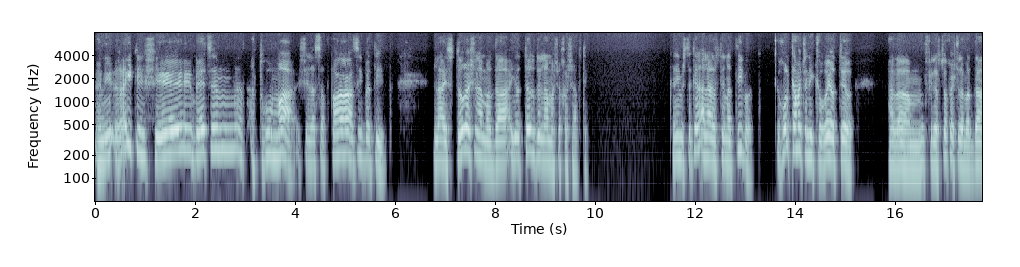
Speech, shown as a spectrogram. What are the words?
אני ראיתי שבעצם התרומה של השפה הסיבתית להיסטוריה של המדע היא יותר גדולה ממה שחשבתי. אני מסתכל על האלטרנטיבות. ככל כמה שאני קורא יותר על הפילוסופיה של המדע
